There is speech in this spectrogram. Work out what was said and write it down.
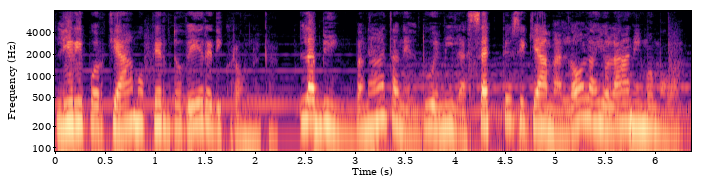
Li riportiamo per dovere di cronaca, la bimba nata nel 2007 si chiama Lola Yolani Momoa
